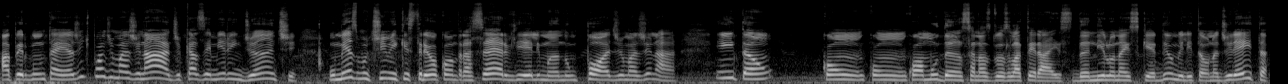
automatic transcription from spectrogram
a pergunta é: a gente pode imaginar de Casemiro em diante o mesmo time que estreou contra a Sérvia? E ele manda um pode imaginar. Então, com, com, com a mudança nas duas laterais, Danilo na esquerda e o Militão na direita,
